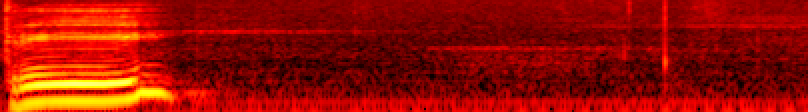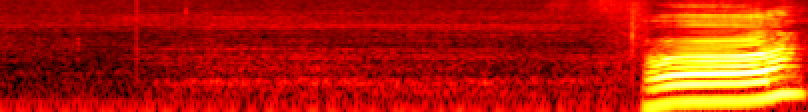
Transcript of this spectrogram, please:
three, four,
